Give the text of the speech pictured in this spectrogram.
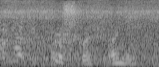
Ну Ушла, Аня.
